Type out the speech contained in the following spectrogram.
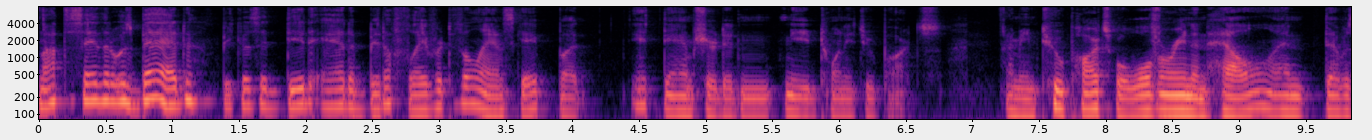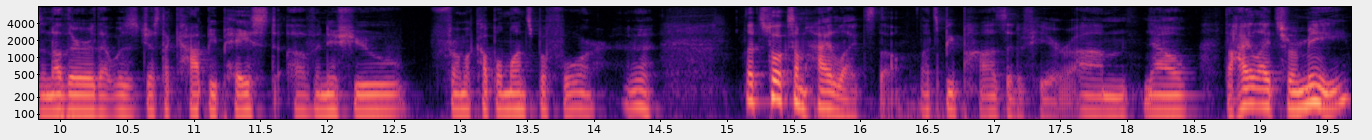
Not to say that it was bad, because it did add a bit of flavor to the landscape, but it damn sure didn't need 22 parts. I mean, two parts were Wolverine and Hell, and there was another that was just a copy paste of an issue from a couple months before. Ugh. Let's talk some highlights, though. Let's be positive here. Um, now, the highlights for me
